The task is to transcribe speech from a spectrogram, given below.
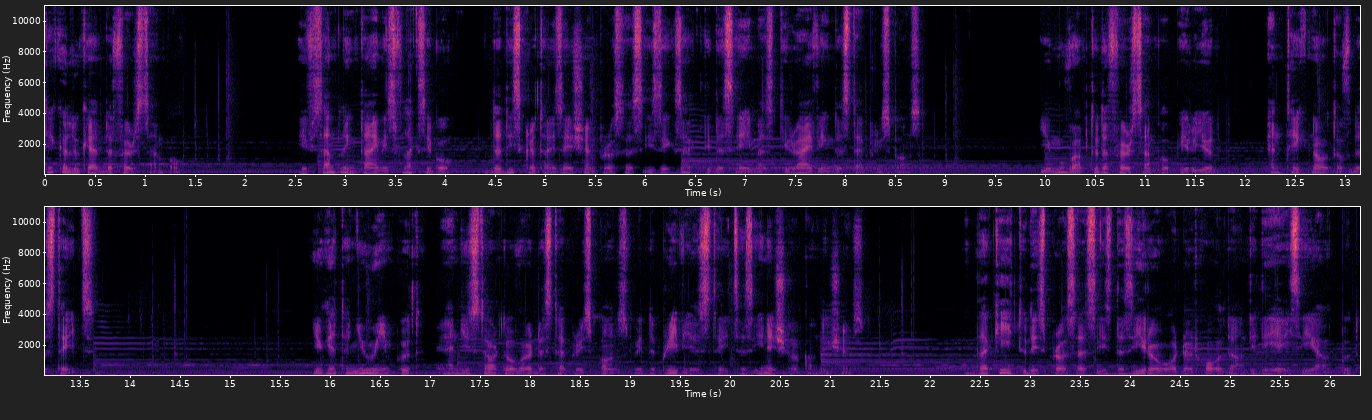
Take a look at the first sample. If sampling time is flexible, the discretization process is exactly the same as deriving the step response. You move up to the first sample period and take note of the states. You get a new input and you start over the step response with the previous states as initial conditions. The key to this process is the zero-order hold on the DAC output.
